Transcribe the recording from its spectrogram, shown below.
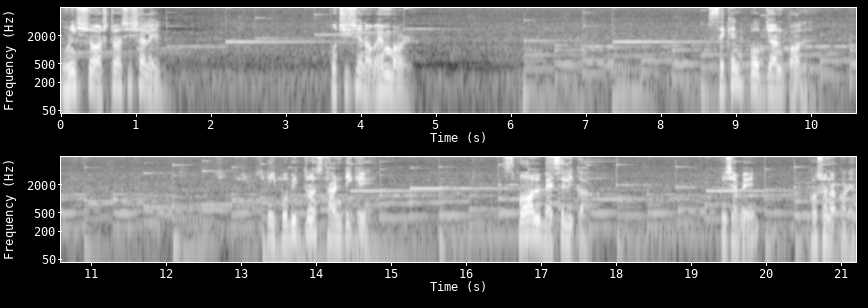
উনিশশো অষ্টআশি সালের পঁচিশে November, second Pope John Paul এই পবিত্র স্থানটিকে স্মল ব্যাসিলিকা হিসেবে ঘোষণা করেন।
